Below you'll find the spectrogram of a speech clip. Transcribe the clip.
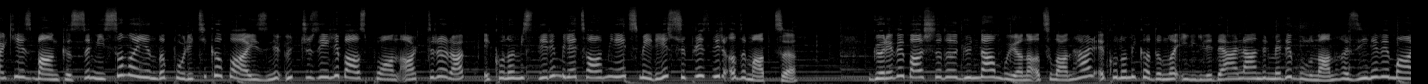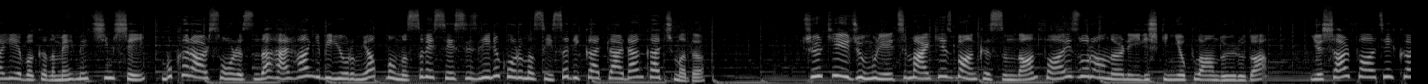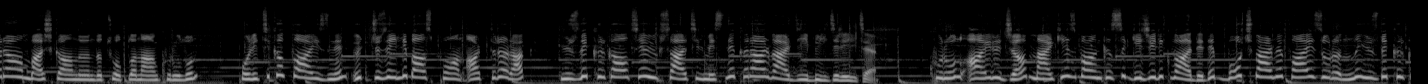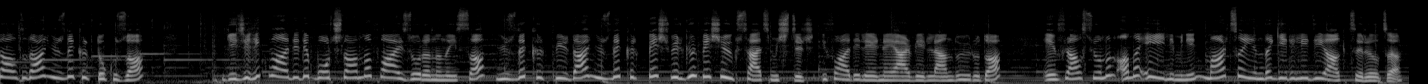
Merkez Bankası Nisan ayında politika faizini 350 baz puan arttırarak ekonomistlerin bile tahmin etmediği sürpriz bir adım attı. Göreve başladığı günden bu yana atılan her ekonomik adımla ilgili değerlendirmede bulunan Hazine ve Maliye Bakanı Mehmet Şimşek, bu karar sonrasında herhangi bir yorum yapmaması ve sessizliğini koruması ise dikkatlerden kaçmadı. Türkiye Cumhuriyeti Merkez Bankası'ndan faiz oranlarına ilişkin yapılan duyuruda, Yaşar Fatih Karahan başkanlığında toplanan kurulun politika faizinin 350 baz puan arttırarak %46'ya yükseltilmesine karar verdiği bildirildi. Kurul ayrıca Merkez Bankası gecelik vadede borç verme faiz oranını %46'dan %49'a, gecelik vadede borçlanma faiz oranını ise %41'den %45,5'e yükseltmiştir ifadelerine yer verilen duyuruda, enflasyonun ana eğiliminin Mart ayında gerilediği aktarıldı.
